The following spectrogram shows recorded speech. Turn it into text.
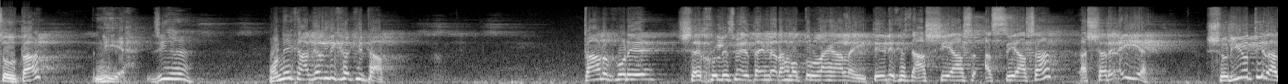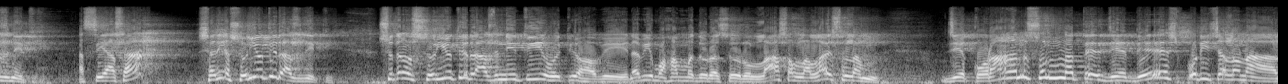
সুলতানিয়া। জি হ্যাঁ অনেক আগের লিখা কিতাব। তারপরে শেখুল ইসলাম তাইমিয়া রহমতুল্লাহ আলাই তিনি লিখেছেন আসি আসি আশার ইয়া শরীয়তি রাজনীতি। আসি আসা শরিয়া শরীয়তি রাজনীতি। সুতরাং শরীয়তি রাজনীতি হইতে হবে। নবী মোহাম্মদ রসুল্লাহ সাল্লাহ সাল্লাম যে কোরআন, সুন্নাতে যে দেশ পরিচালনার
